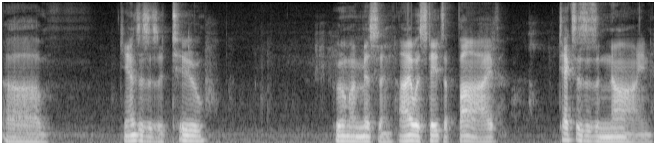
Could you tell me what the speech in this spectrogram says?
Um, Kansas is a two. Who am I missing? Iowa State's a five. Texas is a nine.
